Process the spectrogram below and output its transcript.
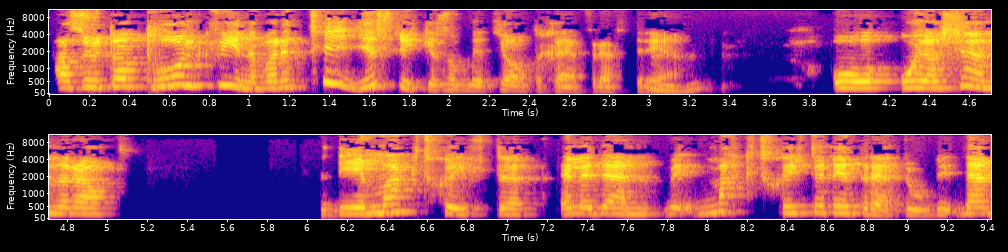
Alltså utav 12 kvinnor var det 10 stycken som blev teaterchefer efter det. Mm. Och, och jag känner att det maktskiftet, eller den, maktskiftet är inte rätt ord, den,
